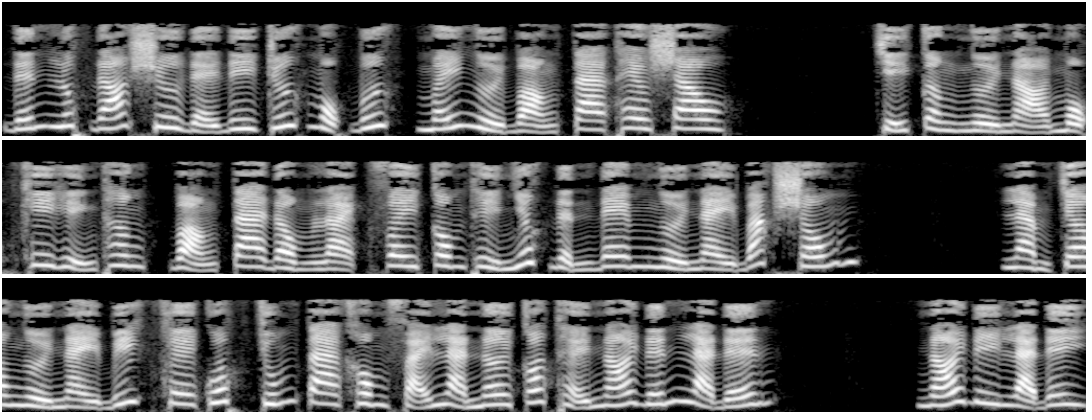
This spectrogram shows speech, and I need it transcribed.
Đến lúc đó sư đệ đi trước một bước, mấy người bọn ta theo sau. Chỉ cần người nọ một khi hiện thân, bọn ta đồng loạt vây công thì nhất định đem người này bắt sống. Làm cho người này biết khê quốc chúng ta không phải là nơi có thể nói đến là đến. Nói đi là đi.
